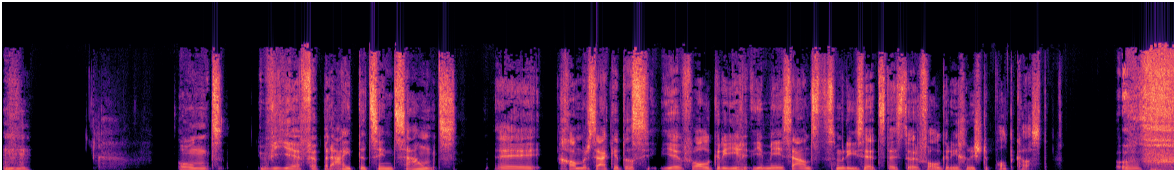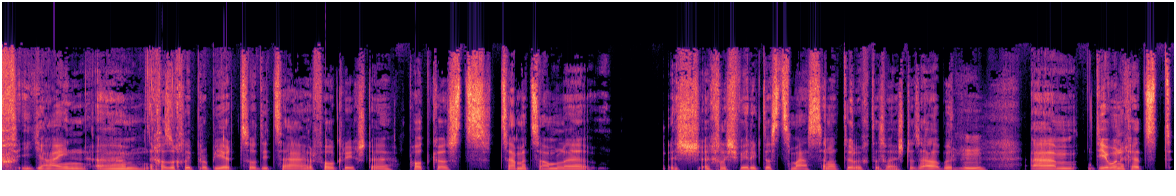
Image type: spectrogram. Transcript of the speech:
Mhm. Und wie verbreitet sind Sounds? Äh, kann man sagen, dass je erfolgreich, je mehr Sounds das man einsetzt, desto erfolgreicher ist der Podcast? Uff, jein. Ähm, ich habe so ein bisschen probiert, so die zehn erfolgreichsten Podcasts zusammenzusammeln. Ist ein bisschen schwierig, das zu messen, natürlich, das weißt du selber. Mhm. Ähm, die, die ich jetzt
